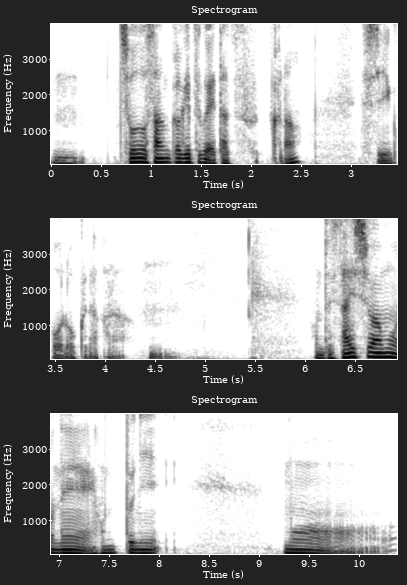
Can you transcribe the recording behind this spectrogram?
うん。ちょうど3ヶ月ぐらい経つかな ?4、5、6だから。うん。本当に最初はもうね、本当に、も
